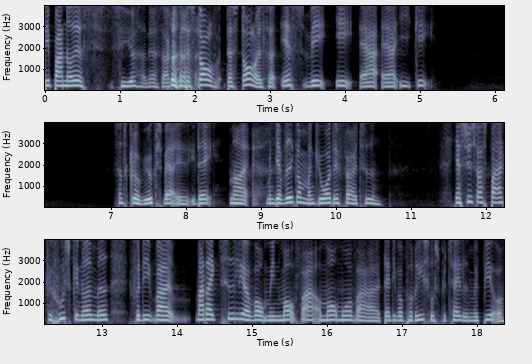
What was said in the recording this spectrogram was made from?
det er bare noget, jeg siger, havde jeg sagt. Men der står, der står altså E S-V-E-R-R-I-G. Sådan skriver vi jo ikke Sverige i dag. Nej. Men jeg ved ikke, om man gjorde det før i tiden. Jeg synes også bare, at jeg kan huske noget med, fordi var, var der ikke tidligere, hvor min morfar og mormor var, da de var på Rigshospitalet med Birger,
